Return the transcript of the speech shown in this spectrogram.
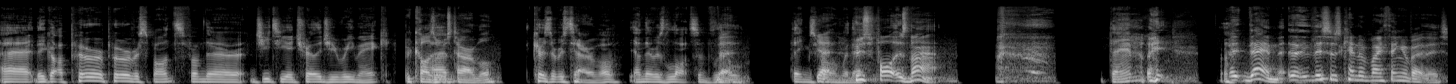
Uh, they got a poor, poor response from their GTA trilogy remake Because it was Um, terrible. because it was terrible and there was lots of little Yeah. things Yeah. wrong with Whose it. Whose fault is that? Them? Wait, uh, them. uh, This is kind of my thing about this.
